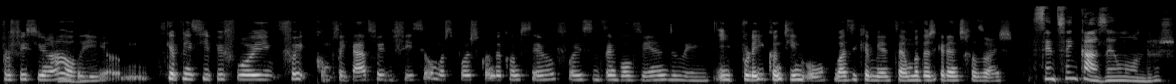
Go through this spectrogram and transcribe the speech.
profissional uhum. e que a princípio foi, foi complicado, foi difícil, mas depois quando aconteceu foi se desenvolvendo e, e por aí continuou, basicamente, é uma das grandes razões. Sente-se em casa em Londres?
